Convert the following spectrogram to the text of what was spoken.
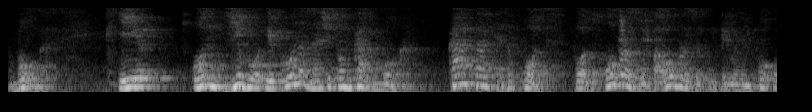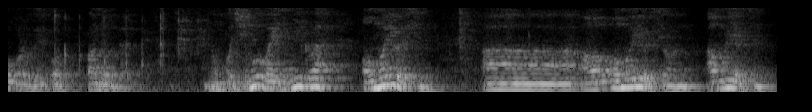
Бога. И он, его икона, значит, он как Бог. Ката – это под, под образу, по образу, мы переводим по образу и по подобию. Но почему возникла омоосин? А, омоосин, омоосин.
